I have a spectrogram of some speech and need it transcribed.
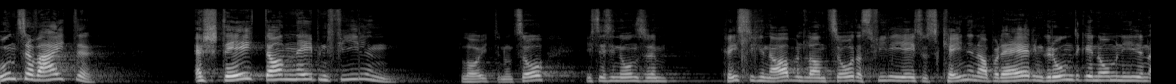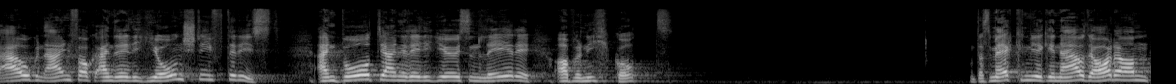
Und so weiter. Er steht dann neben vielen Leuten. Und so ist es in unserem christlichen Abendland so, dass viele Jesus kennen, aber er im Grunde genommen in ihren Augen einfach ein Religionsstifter ist, ein Bote einer religiösen Lehre, aber nicht Gott. Und das merken wir genau daran,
